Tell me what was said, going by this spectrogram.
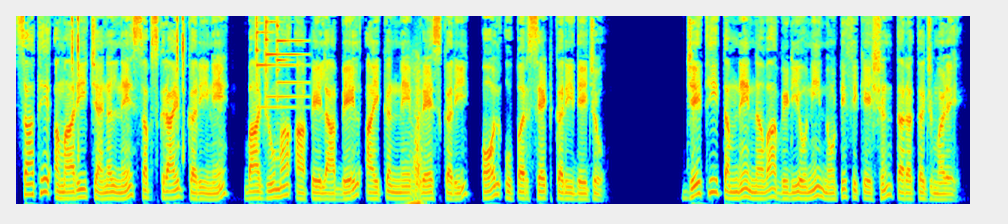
સાથે અમારી ચેનલને સબસ્ક્રાઇબ કરીને બાજુમાં આપેલા બેલ આઇકનને પ્રેસ કરી ઓલ ઉપર સેટ કરી દેજો. જેથી તમને નવા વિડિયોની નોટિફિકેશન તરત જ મળે.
